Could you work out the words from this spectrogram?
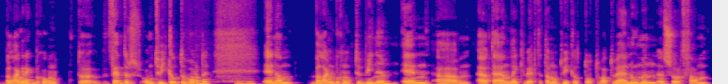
belangrijk begon verder ontwikkeld te worden. Mm-hmm. En dan belang begon te winnen. En um, uiteindelijk werd het dan ontwikkeld tot wat wij noemen een soort van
